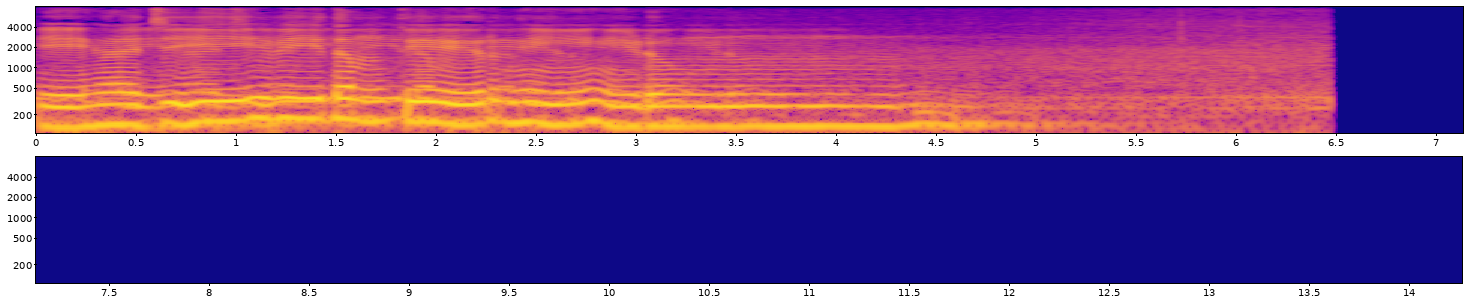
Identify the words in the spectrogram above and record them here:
ഇഹ ജീവിതം തീർന്നിടും.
